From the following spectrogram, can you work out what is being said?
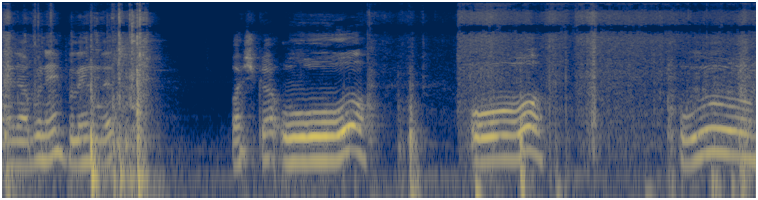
Hayda bu ne? Blender. Başka? Oo. Oo. Oğlum.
